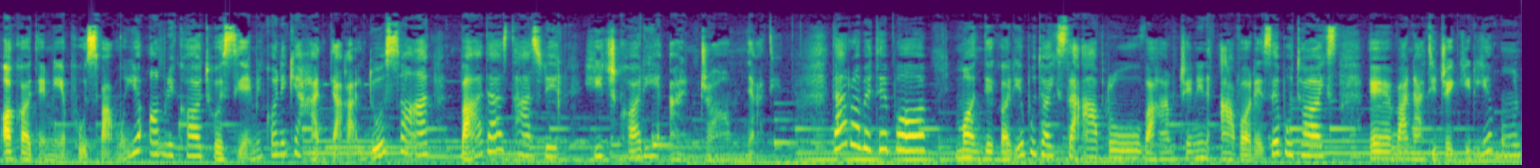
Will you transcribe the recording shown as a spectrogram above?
آکادمی پوست و موی آمریکا توصیه می‌کنه که حداقل دو ساعت بعد از تزریق هیچ کاری انجام ندید. در رابطه با ماندگاری بوتاکس ابرو و همچنین عوارض بوتاکس و نتیجه گیری اون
